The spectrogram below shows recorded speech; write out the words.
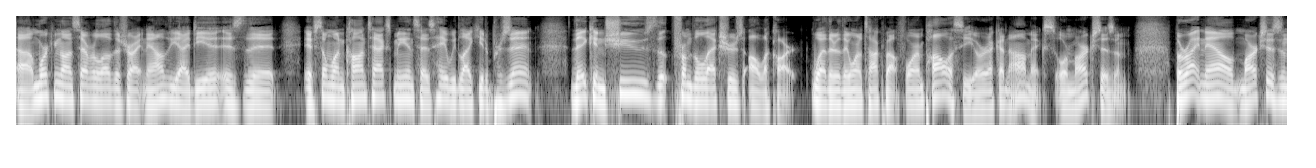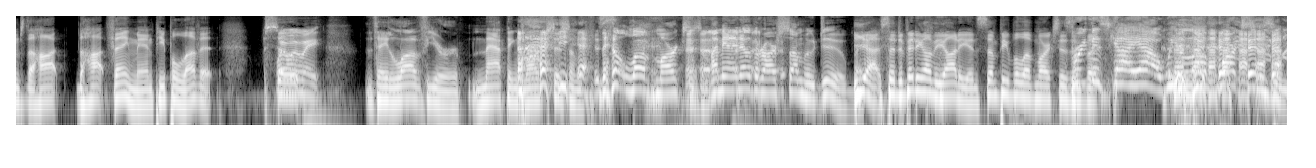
Uh, I'm working on several others right now. The idea is that if someone contacts me and says, "Hey, we'd like you to present," they can choose the, from the lectures a la carte, whether they want to talk about foreign policy or economics or Marxism. But right now, Marxism's the hot the hot thing, man. People love it. So wait, wait, wait. They love your mapping Marxism. Yes. They don't love Marxism. I mean, I know there are some who do. But Yeah, so depending on the audience, some people love Marxism, Bring but, this guy out. We love Marxism.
